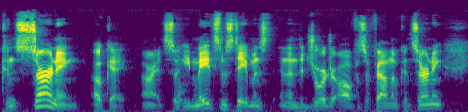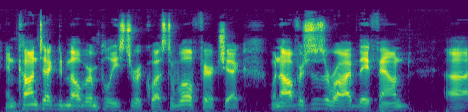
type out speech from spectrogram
concerning. Okay, all right. So he made some statements, and then the Georgia officer found them concerning and contacted Melbourne police to request a welfare check. When officers arrived, they found uh,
